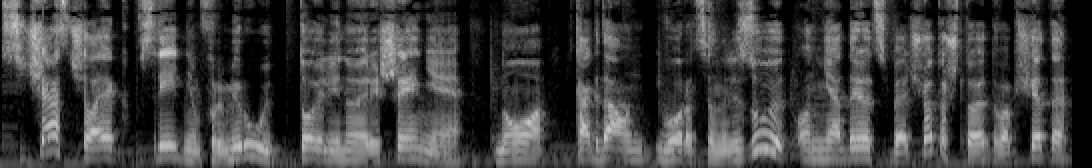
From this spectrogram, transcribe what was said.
Сейчас человек в среднем формирует то или иное решение, но когда он его рационализует, он не отдает себе отчета, что это вообще-то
